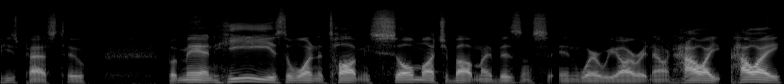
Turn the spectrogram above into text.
he's passed too. But man, he is the one that taught me so much about my business and where we are right now and how I how I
